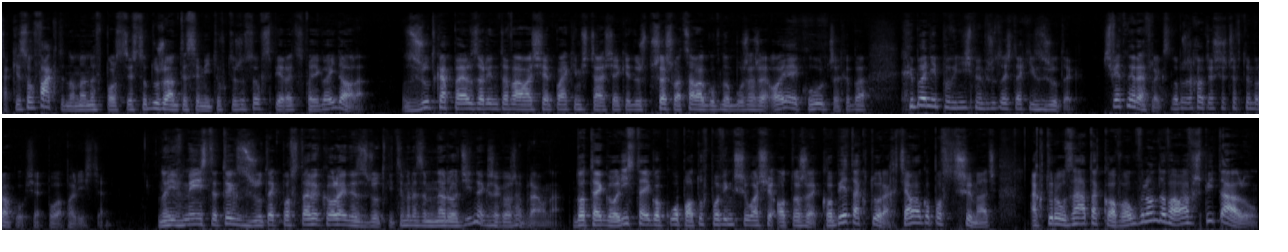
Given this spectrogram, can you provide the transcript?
Takie są fakty. No mamy w Polsce jeszcze dużo antysemitów, którzy chcą wspierać swojego idola. Zrzutka.pl zorientowała się po jakimś czasie, kiedy już przeszła cała gównoburza, że ojej, kurczę, chyba, chyba nie powinniśmy wrzucać takich zrzutek. Świetny refleks. Dobrze, chociaż jeszcze w tym roku się połapaliście. No i w miejsce tych zrzutek powstały kolejne zrzutki, tym razem na rodzinę Grzegorza Brauna. Do tego lista jego kłopotów powiększyła się o to, że kobieta, która chciała go powstrzymać, a którą zaatakował, wylądowała w szpitalu.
